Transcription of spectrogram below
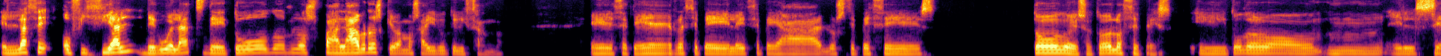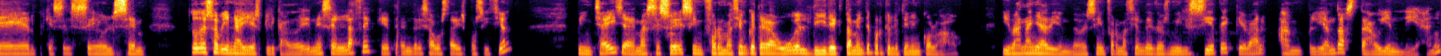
enlace oficial de Google de todos los palabras que vamos a ir utilizando. Eh, CTR, CPL, CPA, los CPCs, todo eso, todos los CPs y todo mm, el SERP, que es el SEO, el SEM, todo eso viene ahí explicado en ese enlace que tendréis a vuestra disposición pincháis y además eso es información que te da Google directamente porque lo tienen colgado. Y van añadiendo esa información de 2007 que van ampliando hasta hoy en día. ¿eh?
